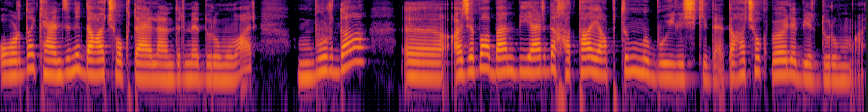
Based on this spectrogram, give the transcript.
Orada kendini daha çok değerlendirme durumu var. Burada e, acaba ben bir yerde hata yaptım mı bu ilişkide? Daha çok böyle bir durum var.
